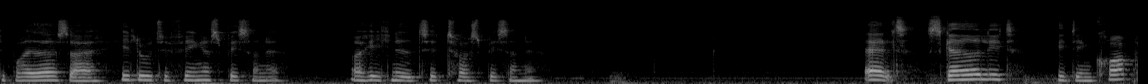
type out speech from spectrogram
Det breder sig helt ud til fingerspidserne og helt ned til tåspidserne. Alt skadeligt i din krop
